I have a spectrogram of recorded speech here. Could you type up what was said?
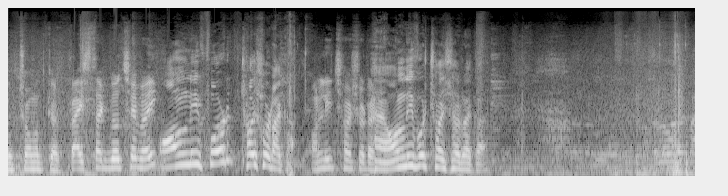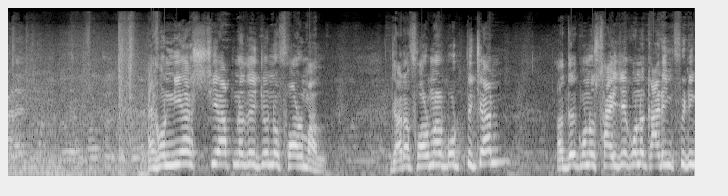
খুব চমৎকার। প্রাইস থাকবে হচ্ছে ভাই? অনলি ফর ছয়শো টাকা। অনলি ছয়শো টাকা। হ্যাঁ অনলি ফর ছয়শো টাকা। এখন নিয়ে আসছি আপনাদের জন্য ফর্মাল যারা ফর্মাল পড়তে চান তাদের কোনো সাইজে কোনো কাটিং ফিটিং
